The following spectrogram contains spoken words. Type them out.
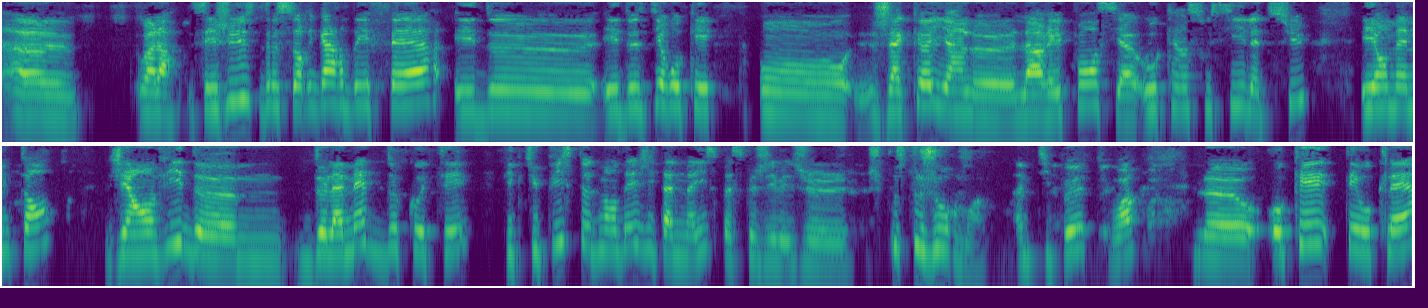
Euh, voilà, c'est juste de se regarder faire et de et de se dire ok j'accueille hein, la réponse, il n'y a aucun souci là-dessus. Et en même temps, j'ai envie de, de la mettre de côté, puis que tu puisses te demander, Gitane Maïs, parce que je, je pousse toujours, moi, un petit peu, tu vois. Le OK, t'es au clair,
